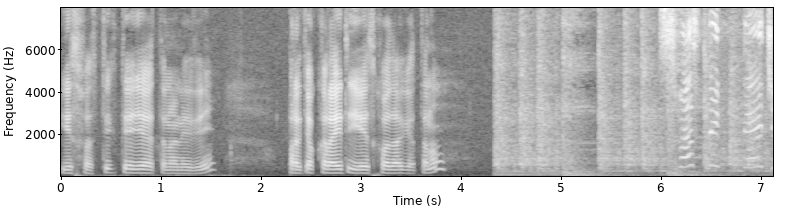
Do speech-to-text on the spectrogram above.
ఈ స్వస్తిక్ తేజ విత్తనం అనేది ప్రతి ఒక్క రైతు వేసుకోదగ్గ విత్తనం. స్వస్తిక్ తేజ.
